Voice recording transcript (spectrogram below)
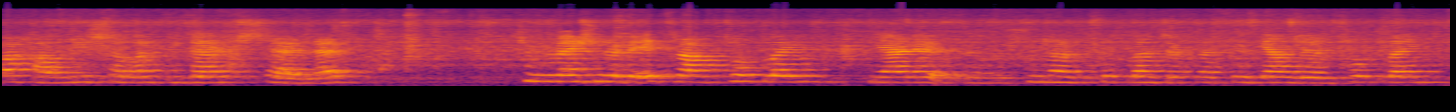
Bakalım inşallah güzel pişerler. Şimdi ben şöyle bir etrafı toplayayım. Yani e, şunlar da toplanacaklar. Tezgahın toplayayım.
